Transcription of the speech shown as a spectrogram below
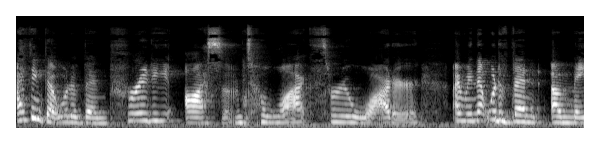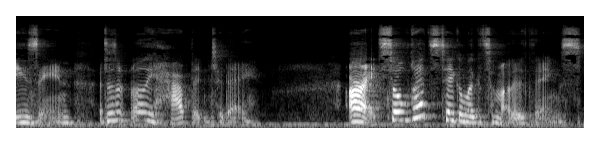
I think that would have been pretty awesome to walk through water. I mean, that would have been amazing. It doesn't really happen today. All right, so let's take a look at some other things.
